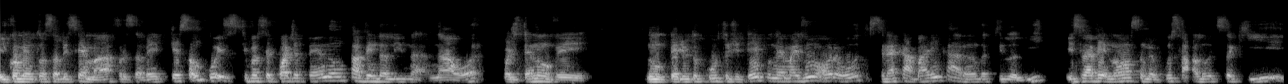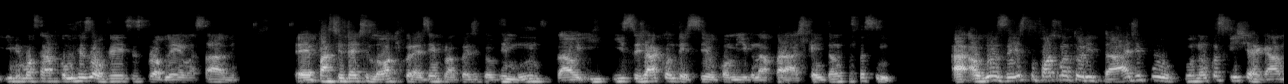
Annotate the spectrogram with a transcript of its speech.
ele comentou sobre semáforos também, porque são coisas que você pode até não estar tá vendo ali na, na hora, pode até não ver num período curto de tempo, né? Mas uma hora ou outra você vai acabar encarando aquilo ali e você vai ver, nossa, meu curso falou disso aqui e me mostrava como resolver esses problemas, sabe? É, partir deadlock, por exemplo, é uma coisa que eu vi muito e tal, e isso já aconteceu comigo na prática. Então, tipo assim, algumas vezes, por falta de maturidade, por, por não conseguir enxergar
